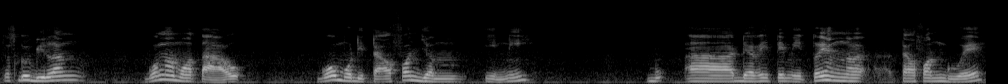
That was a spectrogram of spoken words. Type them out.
terus gue bilang gue nggak mau tahu. Gue mau ditelepon jam ini. Bu, eh, dari tim itu yang telepon gue.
